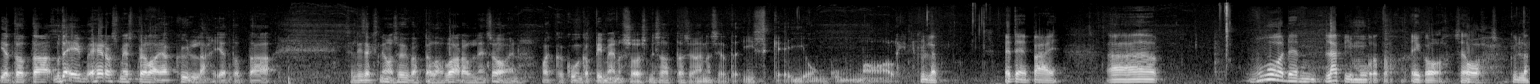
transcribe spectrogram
ja tota, mutta ei, herrasmies pelaaja kyllä. Ja tota, sen lisäksi ne on se hyvä pelaa, vaarallinen se on aina. Vaikka kuinka pimennossa olisi, niin saattaa se aina sieltä iskeä jonkun maalin. Kyllä, eteenpäin. Ää, vuoden läpimurto, eikö? Se Oh. Kyllä.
